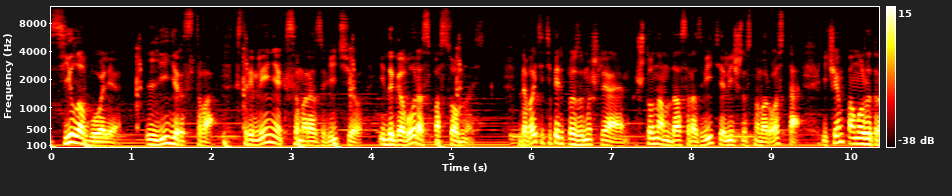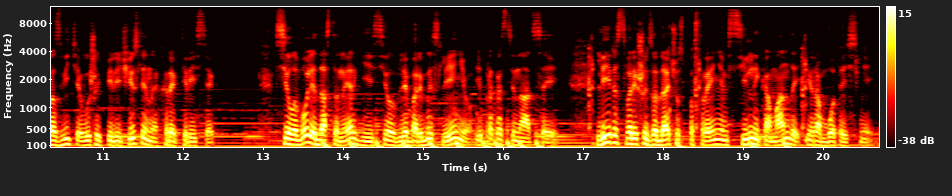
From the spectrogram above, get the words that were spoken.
сила воли, лидерство, стремление к саморазвитию и договороспособность. Давайте теперь позамышляем, что нам даст развитие личностного роста и чем поможет развитие вышеперечисленных характеристик. Сила воли даст энергии и сил для борьбы с ленью и прокрастинацией. Лидерство решит задачу с построением сильной команды и работой с ней.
